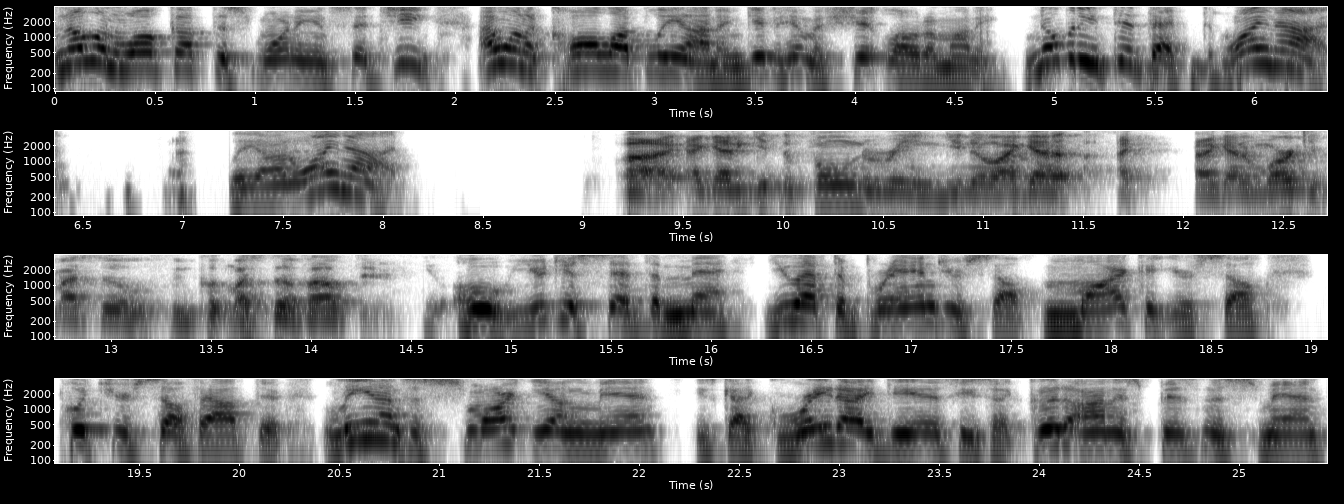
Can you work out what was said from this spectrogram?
no one woke up this morning and said, gee, I want to call up Leon and give him a shitload of money. Nobody did that. Why not? Leon, why not? Well, I, I gotta get the phone to ring, you know, I gotta, I, I gotta market myself and put my stuff out there. Oh, you just said the man, you have to brand yourself, market yourself, put yourself out there. Leon's a smart young man. He's got great ideas. He's a good, honest businessman.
